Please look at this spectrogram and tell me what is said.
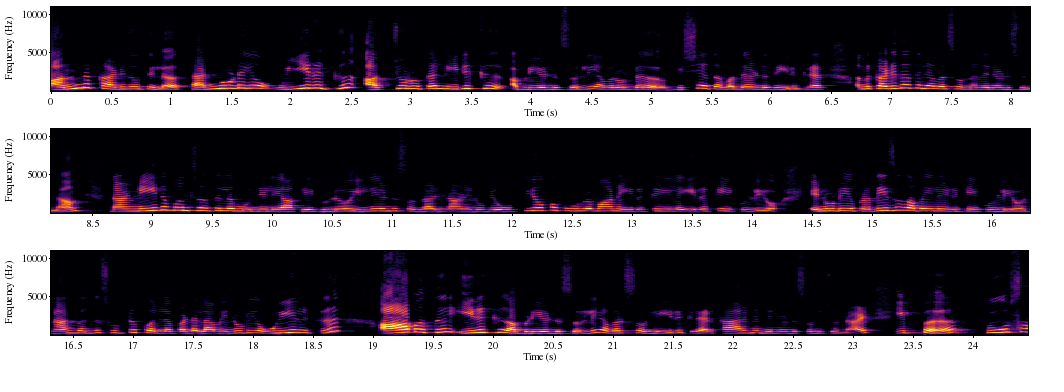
அந்த கடிதத்துல தன்னுடைய உயிருக்கு அச்சுறுத்தல் இருக்கு அப்படி என்று சொல்லி அவர் ஒரு விஷயத்தை வந்து எழுதி இருக்கிறார் அந்த கடிதத்தில் அவர் சொன்னது என்னன்னு சொன்னா நான் நீதிமன்றத்துல முன்னிலையாகியுள்ளோ இல்லை என்று சொன்னால் நான் என்னுடைய உத்தியோகபூர்வமான இருக்கையில இருக்கைக்குள்ளேயோ என்னுடைய பிரதேச சபையில இருக்கைக்குள்ளேயோ நான் வந்து சுட்டுக் கொல்லப்படலாம். என்னுடைய உயிருக்கு ஆபத்து இருக்கு அப்படி என்று சொல்லி அவர் சொல்லி இருக்கிறார் காரணம் என்னன்னு சொல்லி சொன்னால் இப்ப பூசா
